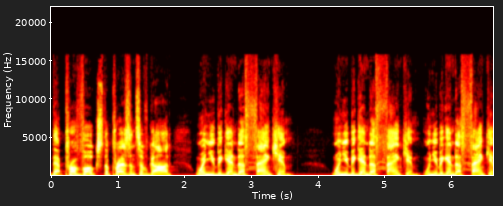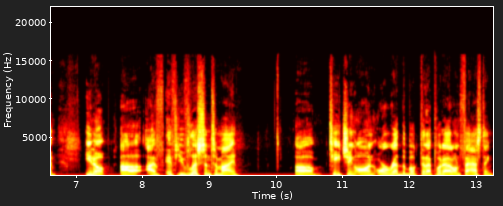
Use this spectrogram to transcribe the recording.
that provokes the presence of God. When you begin to thank Him, when you begin to thank Him, when you begin to thank Him. You know, uh, I've, if you've listened to my uh, teaching on or read the book that I put out on fasting,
